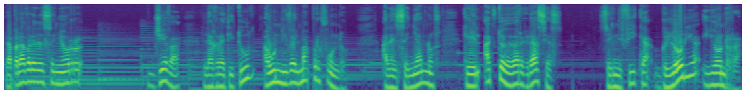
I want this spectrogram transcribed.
La palabra del Señor lleva la gratitud a un nivel más profundo al enseñarnos que el acto de dar gracias significa gloria y honra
